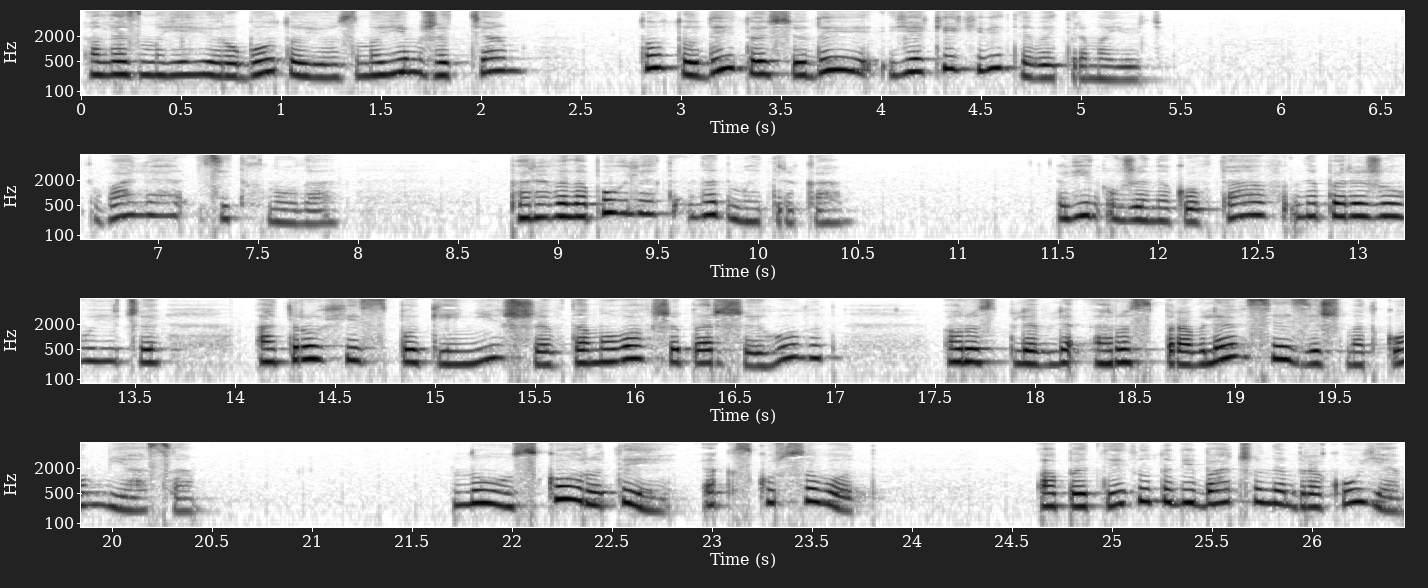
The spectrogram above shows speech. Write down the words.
Але з моєю роботою, з моїм життям то туди, то сюди, які квіти витримають. Валя зітхнула. Перевела погляд на Дмитрика. Він уже не ковтав, не пережовуючи, а трохи спокійніше, втамувавши перший голод, розправлявся зі шматком м'яса. Ну, скоро ти, екскурсовод. Апетиту тобі, бачу, не бракує.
